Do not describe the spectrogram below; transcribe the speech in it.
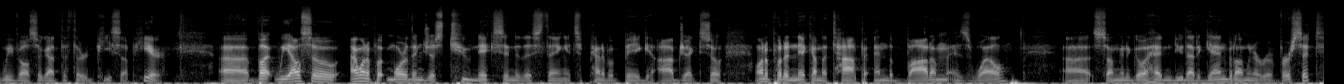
we've also got the third piece up here. Uh, but we also I want to put more than just two nicks into this thing. It's kind of a big object. So I want to put a nick on the top and the bottom as well uh, so I'm going to go ahead and do that again, but I'm going to reverse it.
